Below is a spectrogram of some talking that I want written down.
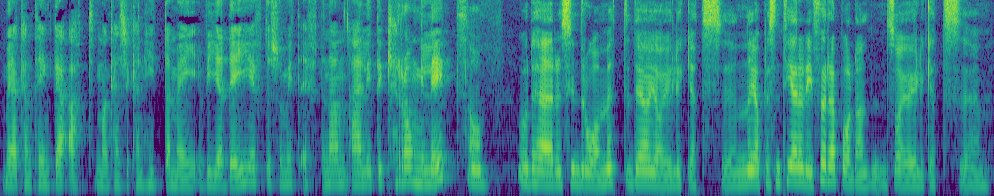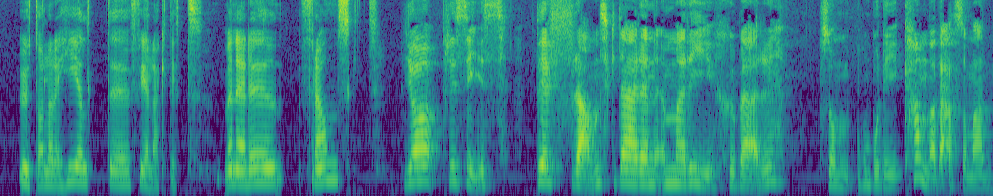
Men jag kan tänka att man kanske kan hitta mig via dig eftersom mitt efternamn är lite krångligt. Ja, och det här syndromet, det har jag ju lyckats, eh, när jag presenterade det i förra podden så har jag ju lyckats eh, uttala det helt eh, felaktigt. Men är det franskt? Ja, precis. Det är franskt. Det är en Marie Joubert som hon bodde i Kanada som man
